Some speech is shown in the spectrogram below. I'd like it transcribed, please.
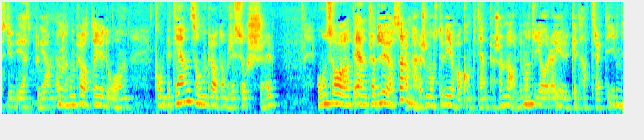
Studio 1-programmet. Mm. Hon pratar ju då om kompetens och hon pratar om resurser. Och hon sa att för att lösa de här så måste vi ju ha kompetent personal. Vi Mm. måste göra yrket attraktivt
